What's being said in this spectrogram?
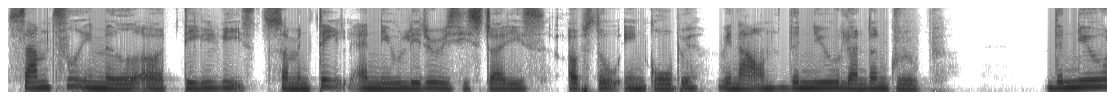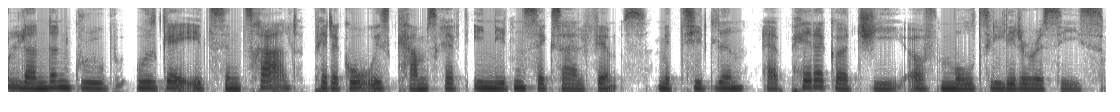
Samtidig med og delvist som en del af New Literacy Studies opstod en gruppe ved navn The New London Group. The New London Group udgav et centralt pædagogisk kampskrift i 1996 med titlen A Pedagogy of Multiliteracies.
